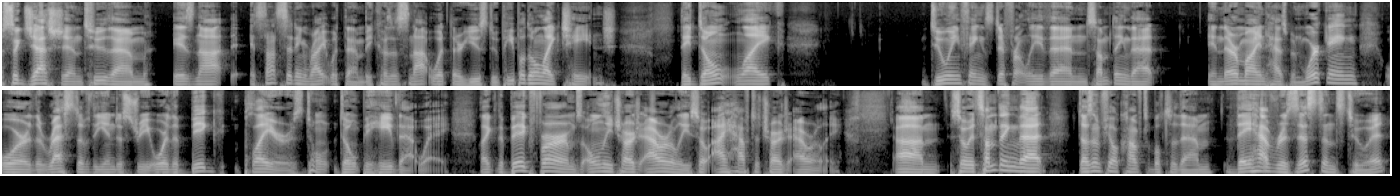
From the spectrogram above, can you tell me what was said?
suggestion to them is not it's not sitting right with them because it's not what they're used to. People don't like change. They don't like doing things differently than something that in their mind has been working or the rest of the industry or the big players don't don't behave that way. Like the big firms only charge hourly so i have to charge hourly. Um, so it's something that doesn't feel comfortable to them. They have resistance to it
